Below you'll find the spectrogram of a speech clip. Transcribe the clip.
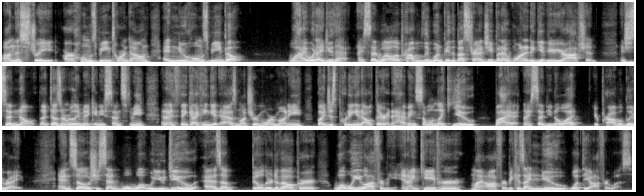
on the street are homes being torn down and new homes being built. Why would I do that? I said, Well, it probably wouldn't be the best strategy, but I wanted to give you your option. And she said, No, that doesn't really make any sense to me. And I think I can get as much or more money by just putting it out there and having someone like you buy it. And I said, You know what? You're probably right. And so she said, Well, what will you do as a builder developer? What will you offer me? And I gave her my offer because I knew what the offer was,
